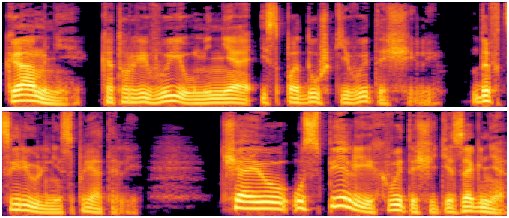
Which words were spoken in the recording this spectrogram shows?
камни, которые вы у меня из подушки вытащили, да в цирюльне спрятали. Чаю успели их вытащить из огня?»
